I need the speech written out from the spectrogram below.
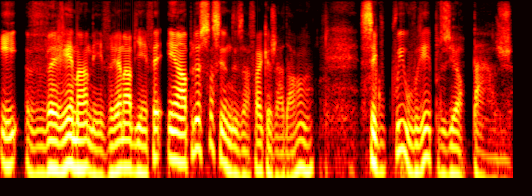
est vraiment, mais vraiment bien fait. Et en plus, ça, c'est une des affaires que j'adore, c'est que vous pouvez ouvrir plusieurs pages.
